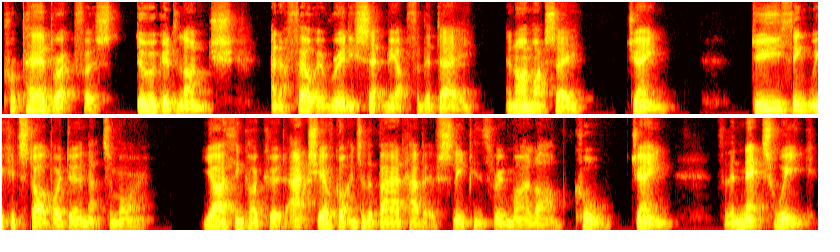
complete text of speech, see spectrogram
prepare breakfast do a good lunch and i felt it really set me up for the day and i might say jane do you think we could start by doing that tomorrow yeah, I think I could. Actually, I've got into the bad habit of sleeping through my alarm. Cool. Jane, for the next week,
